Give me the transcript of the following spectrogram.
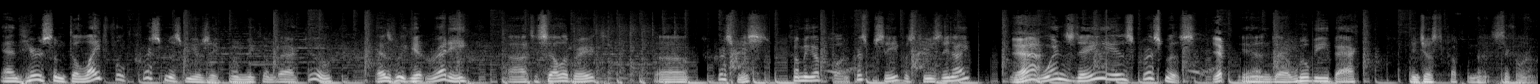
and here's some delightful Christmas music when we come back, too, as we get ready uh, to celebrate uh, Christmas. Coming up on Christmas Eve was Tuesday night. Yeah. Wednesday is Christmas. Yep. And uh, we'll be back in just a couple of minutes. Stick around.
